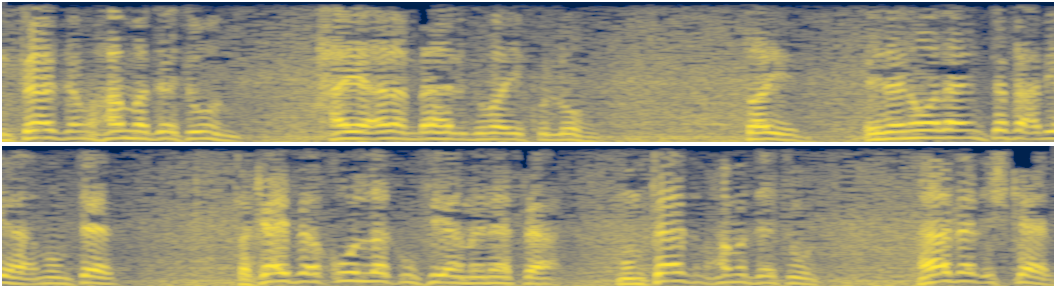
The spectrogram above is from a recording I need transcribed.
ممتاز يا محمد زيتون. حي ألم بأهل دبي كلهم. طيب إذا هو لا ينتفع بها. ممتاز. فكيف يقول لكم فيها منافع؟ ممتاز محمد زيتون. هذا الإشكال.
